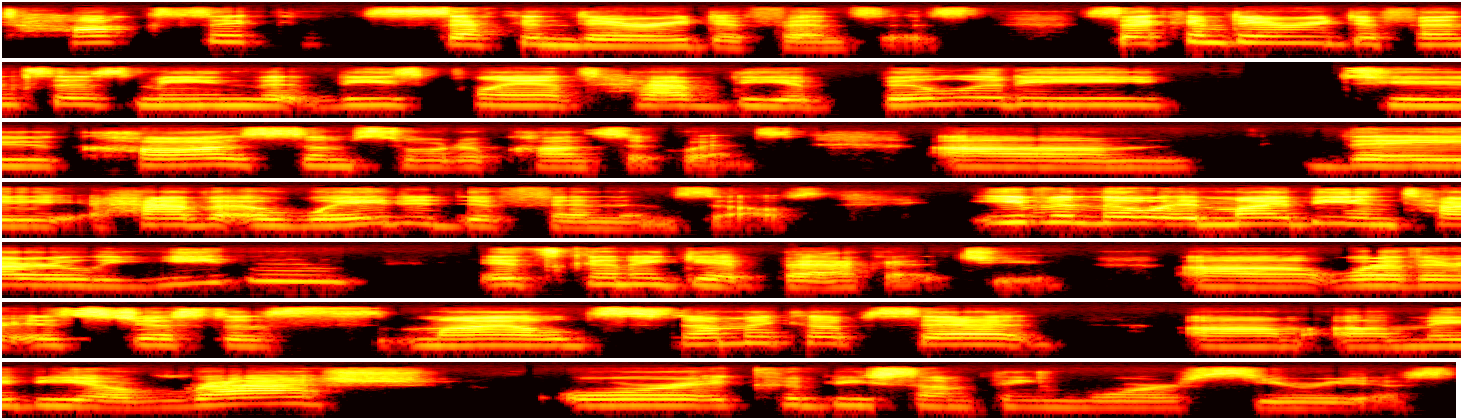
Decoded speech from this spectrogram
toxic secondary defenses. Secondary defenses mean that these plants have the ability to cause some sort of consequence. Um, they have a way to defend themselves. Even though it might be entirely eaten, it's going to get back at you. Uh, whether it's just a mild stomach upset, um, uh, maybe a rash, or it could be something more serious.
